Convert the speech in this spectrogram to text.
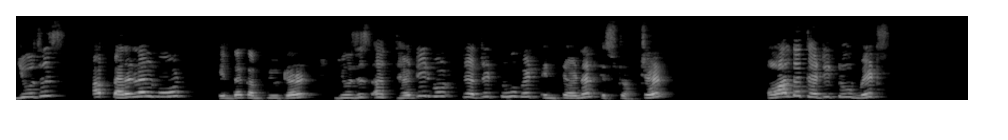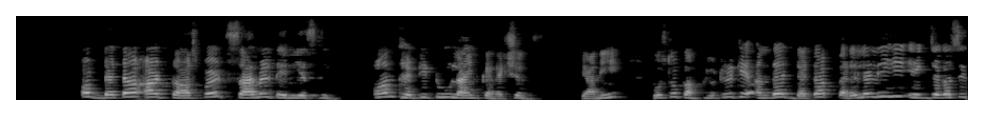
uses a parallel mode in the computer uses a 30 32 bit internal structure all the 32 bits of data are transferred simultaneously on 32 line connections यानी दोस्तों कंप्यूटर के अंदर डाटा पैरेलली ही एक जगह से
